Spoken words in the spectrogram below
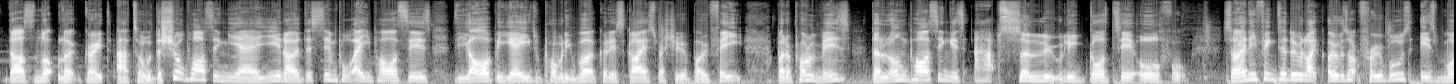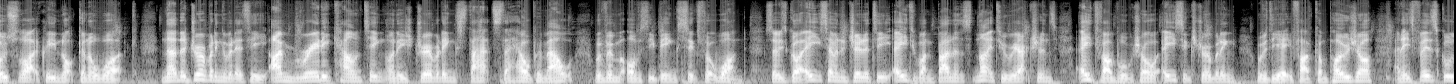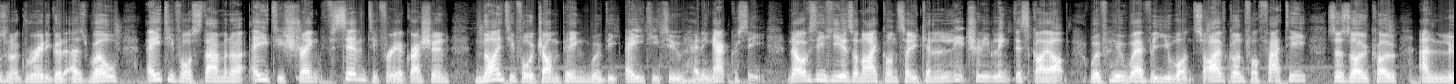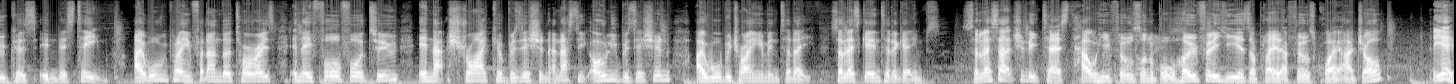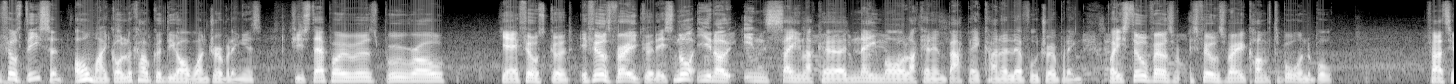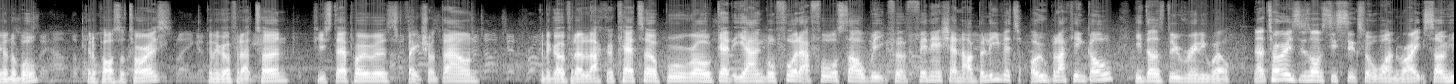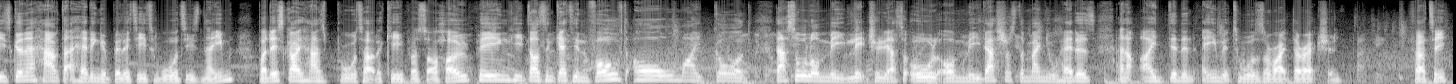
does not look great at all. The short passing, yeah, you know, the simple A passes, the RBAs will probably work with this guy, especially with both feet. But the problem is, the long passing is absolutely god tier awful. So anything to do like overtop through balls is most likely not going to work. Now the dribbling ability, I'm really counting on his dribbling stats to help him out with him obviously being 6 foot 1. So he's got 87 agility, 81 balance, 92 reactions, 85 ball control, 86 dribbling with the 85 composure and his physicals look really good as well. 84 stamina, 80 strength, 73 aggression, 94 jumping with the 82 heading accuracy. Now obviously he is an icon so you can literally link this guy up with whoever you want. So I've gone for Fati, Sissoko and Lucas in this team. I will be playing Fernando Torres in a 4-4-2 in that striker position. And that's the only position I will be trying him in today. So let's get into the games. So let's actually test how he feels on the ball. Hopefully he is a player that feels quite agile. Yeah, he feels decent. Oh my god, look how good the R1 dribbling is. A few step overs, bull roll. Yeah, it feels good. It feels very good. It's not, you know, insane like a Neymar, like an Mbappe kind of level dribbling. But he still feels, it feels very comfortable on the ball. Fati on the ball. Gonna pass to Torres. Gonna go for that turn. Few step overs. Fake shot down. Gonna go for the La Croqueta, bull roll, get the angle for that four-star weak foot finish, and I believe it's Oblak in goal. He does do really well. Now, Torres is obviously six foot one, right? So he's gonna have that heading ability towards his name, but this guy has brought out the keeper, so hoping he doesn't get involved. Oh my god, that's all on me. Literally, that's all on me. That's just the manual headers, and I didn't aim it towards the right direction. Fati,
